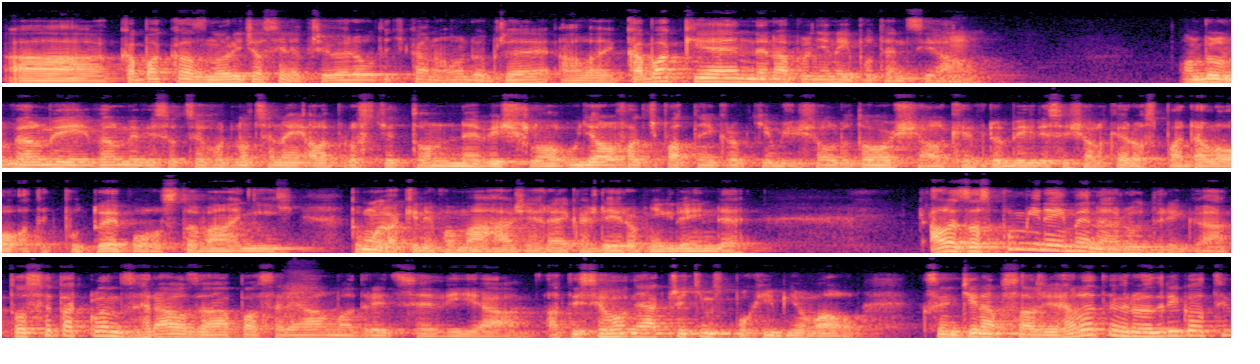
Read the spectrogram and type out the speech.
A Kabaka z Norwich asi nepřivedou teďka, no dobře, ale Kabak je nenaplněný potenciál. Hmm. On byl velmi, velmi vysoce hodnocený, ale prostě to nevyšlo. Udělal fakt špatný krok tím, že šel do toho šalke v době, kdy se šalke rozpadalo a teď putuje po hostováních. Tomu taky nepomáhá, že hraje každý rok někde jinde. Ale zaspomínejme na Rodriga. To se takhle zhrál zápas Real Madrid Sevilla a ty si ho nějak předtím spochybňoval. Tak jsem ti napsal, že hele, ten Rodrigo, ty,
